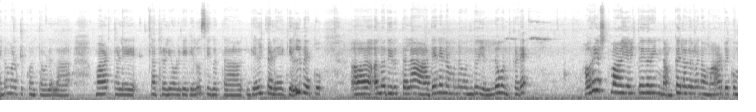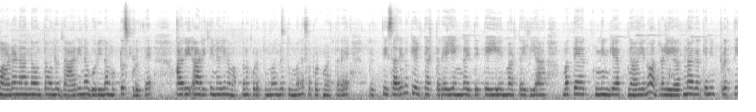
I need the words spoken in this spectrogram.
ಏನೋ ಮಾಡಬೇಕು ಅಂತ ಅವಳಲ್ಲ ಮಾಡ್ತಾಳೆ, ಅದರಲ್ಲಿ ಅವಳಿಗೆ ಗೆಲುವು ಸಿಗುತ್ತಾ? ಗೆಲ್ತಾಳೆ ಗೆಲ್ಲಬೇಕು ಅನ್ನೋದಿರುತ್ತಲ್ಲ ಅದೇ ನಮ್ಮನ್ನು ಒಂದು ಎಲ್ಲೋ ಒಂದು ಕಡೆ ಅವರೇ ಎಷ್ಟು ಮಾ ಹೇಳ್ತಾ ಇದ್ದಾರೆ ಇನ್ನು ನಮ್ಮ ಕೈಲಾಗಲ್ವ ನಾವು ಮಾಡಬೇಕು, ಮಾಡೋಣ ಅನ್ನೋವಂಥ ಒಂದು ದಾರಿನ, ಗುರಿನ ಮುಟ್ಟಿಸ್ಬಿಡುತ್ತೆ. ಆ ರೀ, ಆ ರೀತಿಯಲ್ಲಿ ನಮ್ಮ ಅಪ್ಪನೂ ಕೂಡ ತುಂಬ ಅಂದರೆ ತುಂಬಾ ಸಪೋರ್ಟ್ ಮಾಡ್ತಾರೆ. ಪ್ರತಿ ಸಾರಿನೂ ಕೇಳ್ತಾ ಇರ್ತಾರೆ, ಹೆಂಗೈತೈತೆ, ಏನು ಮಾಡ್ತಾ ಇದೀಯಾ ಮತ್ತು ನಿನಗೆ ಏನು ಅದರಲ್ಲಿ ಅರ್ನ್ ಆಗೋಕ್ಕೆ ನೀನು ಪ್ರತಿ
